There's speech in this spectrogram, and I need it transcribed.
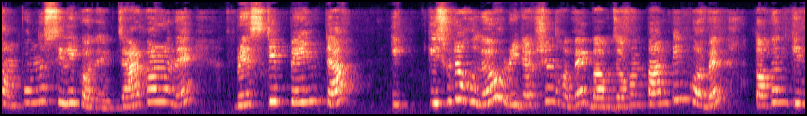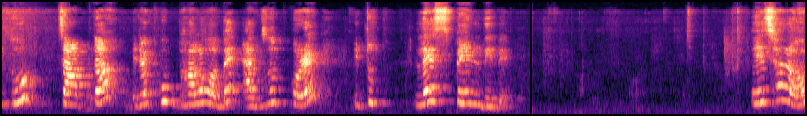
সম্পূর্ণ সিলিকনের যার কারণে ব্রেস্টি পেইনটা কিছুটা হলেও রিডাকশন হবে বা যখন পাম্পিং করবেন, তখন কিন্তু চাপটা এটা খুব ভালোভাবে অ্যাবজর্ব করে একটু লেস পেন দিবে। এছাড়াও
